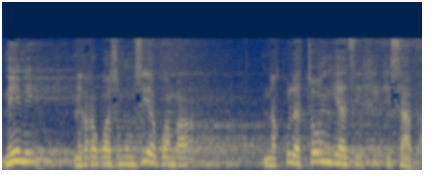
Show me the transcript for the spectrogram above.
Nini nataka kuwazungumzia kwamba nakula tonge hazifiki saba.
